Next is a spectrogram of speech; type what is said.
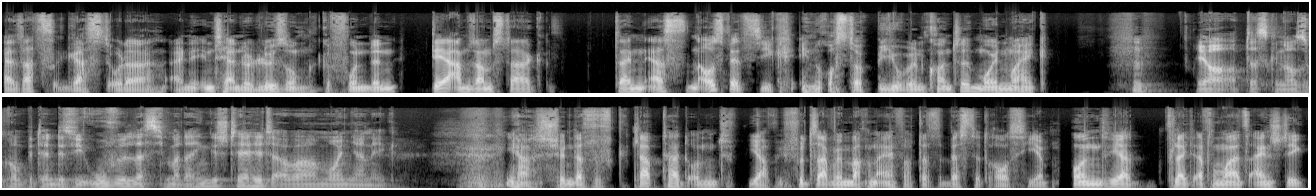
Ersatzgast oder eine interne Lösung gefunden, der am Samstag seinen ersten Auswärtssieg in Rostock bejubeln konnte. Moin Mike. Hm. Ja, ob das genauso kompetent ist wie Uwe, lasse ich mal dahingestellt, aber moin Yannick. Ja, schön, dass es geklappt hat und ja, ich würde sagen, wir machen einfach das Beste draus hier. Und ja, vielleicht einfach mal als Einstieg,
